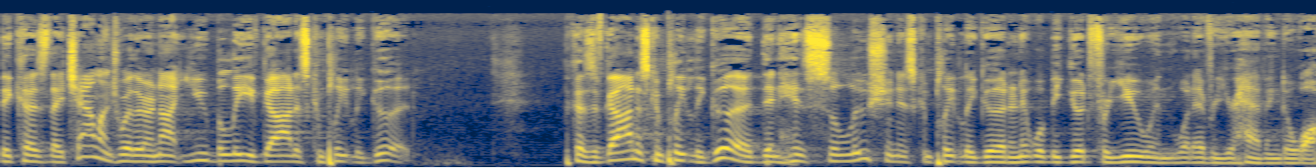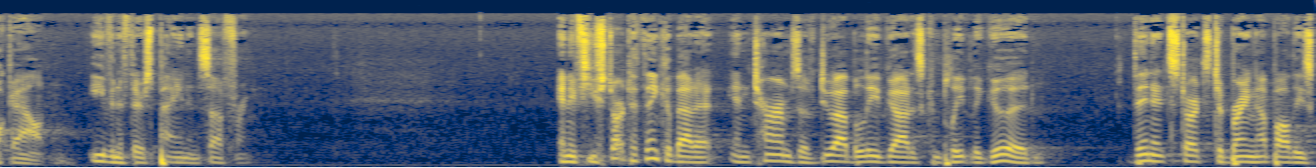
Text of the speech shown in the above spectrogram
because they challenge whether or not you believe God is completely good. Because if God is completely good, then his solution is completely good, and it will be good for you in whatever you're having to walk out, even if there's pain and suffering. And if you start to think about it in terms of, do I believe God is completely good? Then it starts to bring up all these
